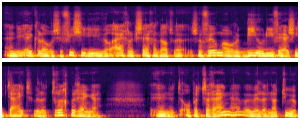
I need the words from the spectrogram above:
En die ecologische visie die wil eigenlijk zeggen dat we zoveel mogelijk biodiversiteit willen terugbrengen in het, op het terrein. Hè. We willen natuur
